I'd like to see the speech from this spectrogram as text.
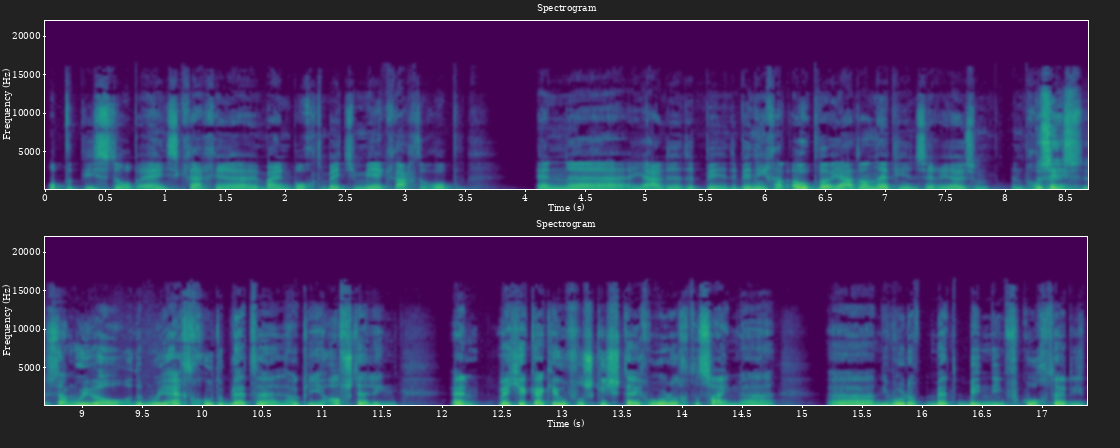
op de piste opeens krijg je bij een bocht een beetje meer kracht erop. En eh, ja, de, de, de binding gaat open, ja, dan heb je een serieus een, een probleem. Precies, dus daar moet je wel, daar moet je echt goed op letten. En ook in je afstelling. En weet je, kijk, heel veel skis tegenwoordig, dat zijn, eh, eh, die worden met binding verkocht. Hè. Die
